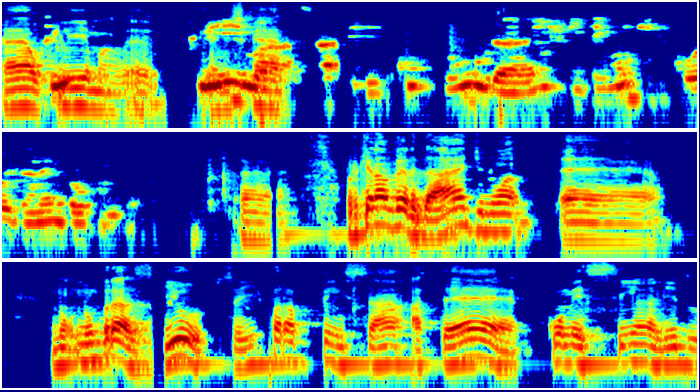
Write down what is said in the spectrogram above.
ó. É, o clima. É, clima, sabe? Cultura, enfim, tem um monte de coisa, né, envolvida. É, porque, na verdade, no, é, no, no, Brasil, se a gente parar para pensar, até comecinho ali do,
